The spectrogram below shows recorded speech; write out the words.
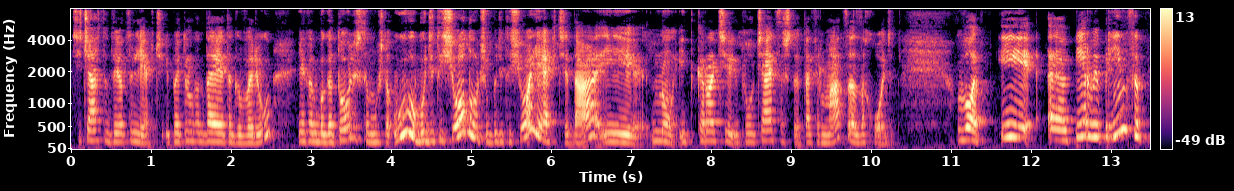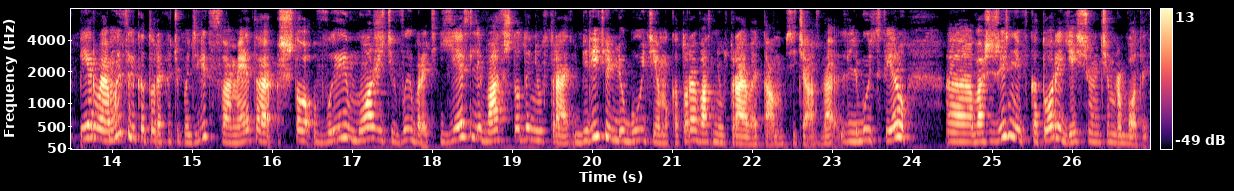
сейчас это дается легче. И поэтому, когда я это говорю, я как бы готовлюсь к тому, что, у, будет еще лучше, будет еще легче, да, и, ну, и, короче, получается, что эта аффирмация заходит. Вот, и э, первый принцип, первая мысль, которую я хочу поделиться с вами, это что вы можете выбрать, если вас что-то не устраивает, берите любую тему, которая вас не устраивает там сейчас, да, любую сферу э, вашей жизни, в которой есть еще над чем работать.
